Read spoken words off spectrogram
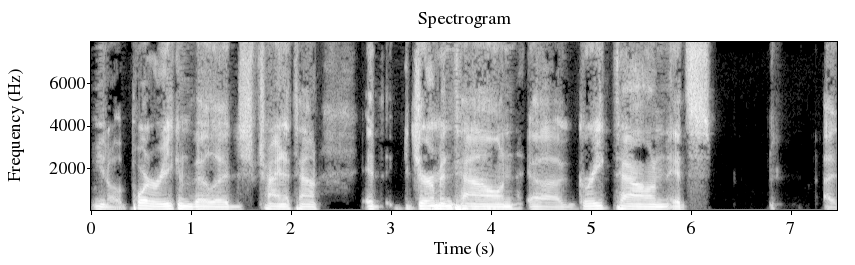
you know, Puerto Rican village, Chinatown, it Germantown, uh, Greek town. It's uh,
